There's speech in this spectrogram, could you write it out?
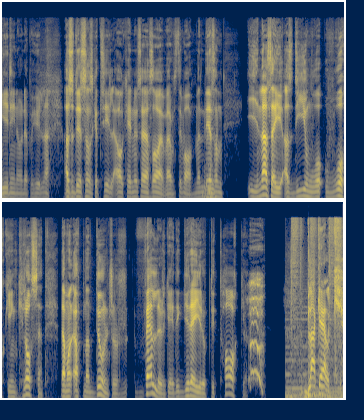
ligger din nog där på hyllorna. Alltså det som ska till, okej nu säger jag sa jag vems det var, men det Mm. som Ina säger, alltså det är ju en wa- walk-in closet Där man öppnar dörren så väller grejer, det är grejer upp till taket Black Elk.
